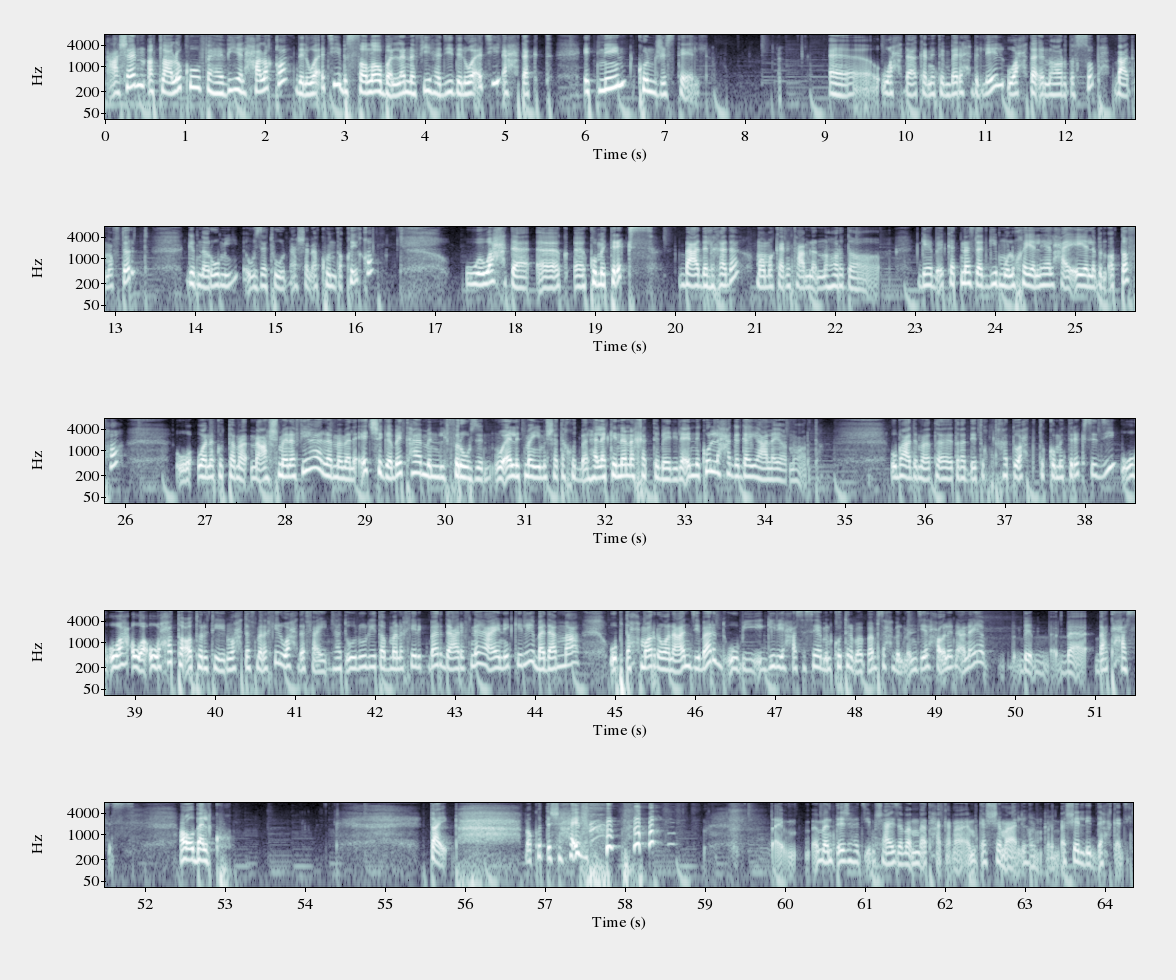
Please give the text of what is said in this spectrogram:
عشان أطلع لكم في هذه الحلقة دلوقتي بالصلابة اللي أنا فيها دي دلوقتي احتجت اتنين Congestal. آه واحدة كانت امبارح بالليل واحدة النهاردة الصبح بعد ما فطرت جبنة رومي وزيتون عشان أكون دقيقة. وواحدة آه آه Comtrex بعد الغدا ماما كانت عاملة النهاردة جاب كانت نازلة تجيب ملوخية اللي هي الحقيقية اللي بنقطفها. وأنا كنت مع- معشمانه فيها لما ما لقيتش جابتها من ال frozen وقالت مي مش هتاخد بالها لكن أنا خدت بالي لأن كل حاجة جاية عليا النهارده. وبعد ما اتغديت قمت خدت واحدة ال Comtrex دي وحاطة قطرتين واحدة في مناخير واحدة في عيني. هتقولوا لي طب مناخيرك برد عرفناها عينيكي ليه؟ بدمع وبتحمر وأنا عندي برد وبيجي لي حساسية من كتر ما بمسح بالمنديل حوالين عينيا بتحسس. عقبالكم طيب. ما كنتش احب طيب منتجها دي مش عايزة بقى بضحك أنا مكشمة عليهم. بشيل لي الضحكة دي.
